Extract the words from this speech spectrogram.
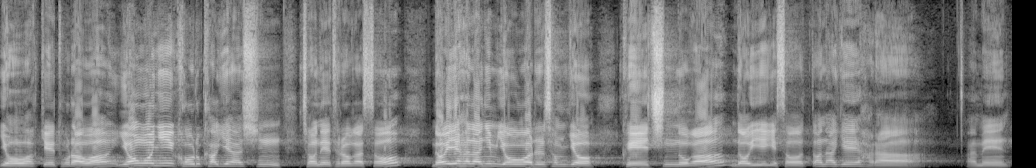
여호와께 돌아와 영원히 거룩하게 하신 전에 들어가서 너희 하나님 여호와를 섬겨 그의 진노가 너희에게서 떠나게 하라. 아멘.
